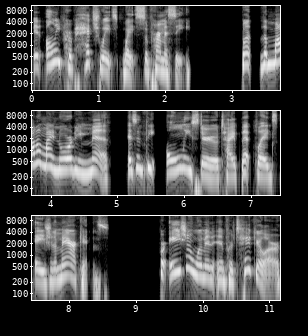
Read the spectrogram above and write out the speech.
it only perpetuates white supremacy. But the model minority myth isn't the only stereotype that plagues Asian Americans. For Asian women in particular,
